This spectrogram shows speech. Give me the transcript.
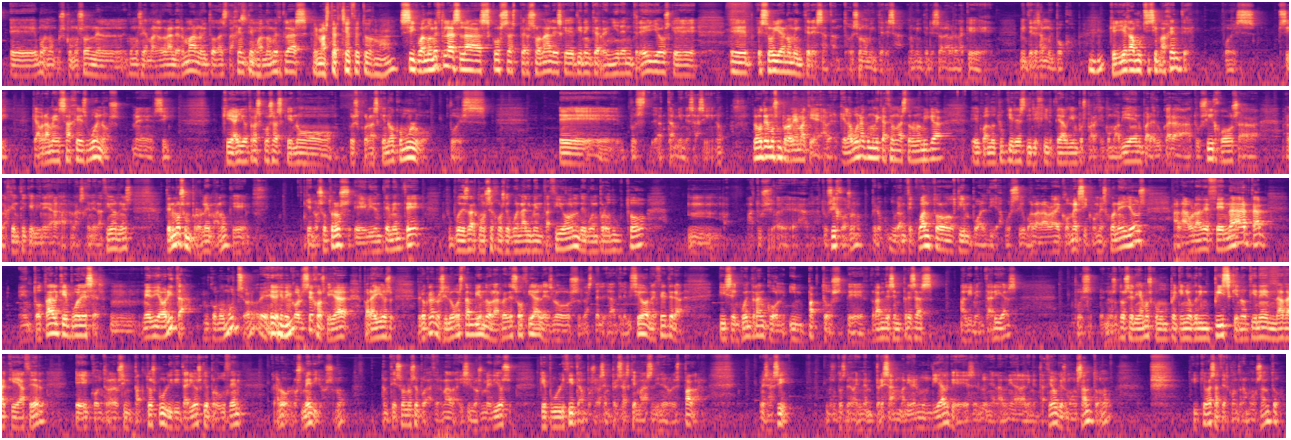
eh, bueno, pues como son el, ¿cómo se llama? El gran hermano y toda esta gente, cuando mezclas... El Masterchef de turno, ¿eh? Sí, cuando mezclas las cosas personales que tienen que reñir entre ellos, que eh, eso ya no me interesa tanto, eso no me interesa, no me interesa, la verdad que me interesa muy poco. ¿Que llega muchísima gente? Pues sí. ¿Que habrá mensajes buenos? sí. ¿Que hay otras cosas que no, pues con las que no comulgo? Pues eh, pues también es así, ¿no? Luego tenemos un problema que, a ver, que la buena comunicación gastronómica, eh, cuando tú quieres dirigirte a alguien, pues para que coma bien, para educar a, tus hijos, a, la gente que viene a, las generaciones, tenemos un problema, ¿no? Que, que nosotros, evidentemente, tú puedes dar consejos de buena alimentación, de buen producto, mm, tus, eh, a tus hijos, ¿no? Pero ¿durante cuánto tiempo al día? Pues igual a la hora de comer, si comes con ellos, a la hora de cenar, tal. En total, ¿qué puede ser? Mm, media horita, como mucho, ¿no? De, consejos que ya para ellos... Pero claro, si luego están viendo las redes sociales, los, la televisión, etcétera, y se encuentran con impactos de grandes empresas alimentarias, pues nosotros seríamos como un pequeño Greenpeace que no tiene nada que hacer eh, contra los impactos publicitarios que producen, claro, los medios, ¿no? Ante eso no se puede hacer nada. Y si los medios que publicitan, pues las empresas que más dinero les pagan, es así. Nosotros tenemos una empresa a nivel mundial que es la unidad de la alimentación, que es Monsanto, ¿no? ¿Y qué vas a hacer contra Monsanto?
